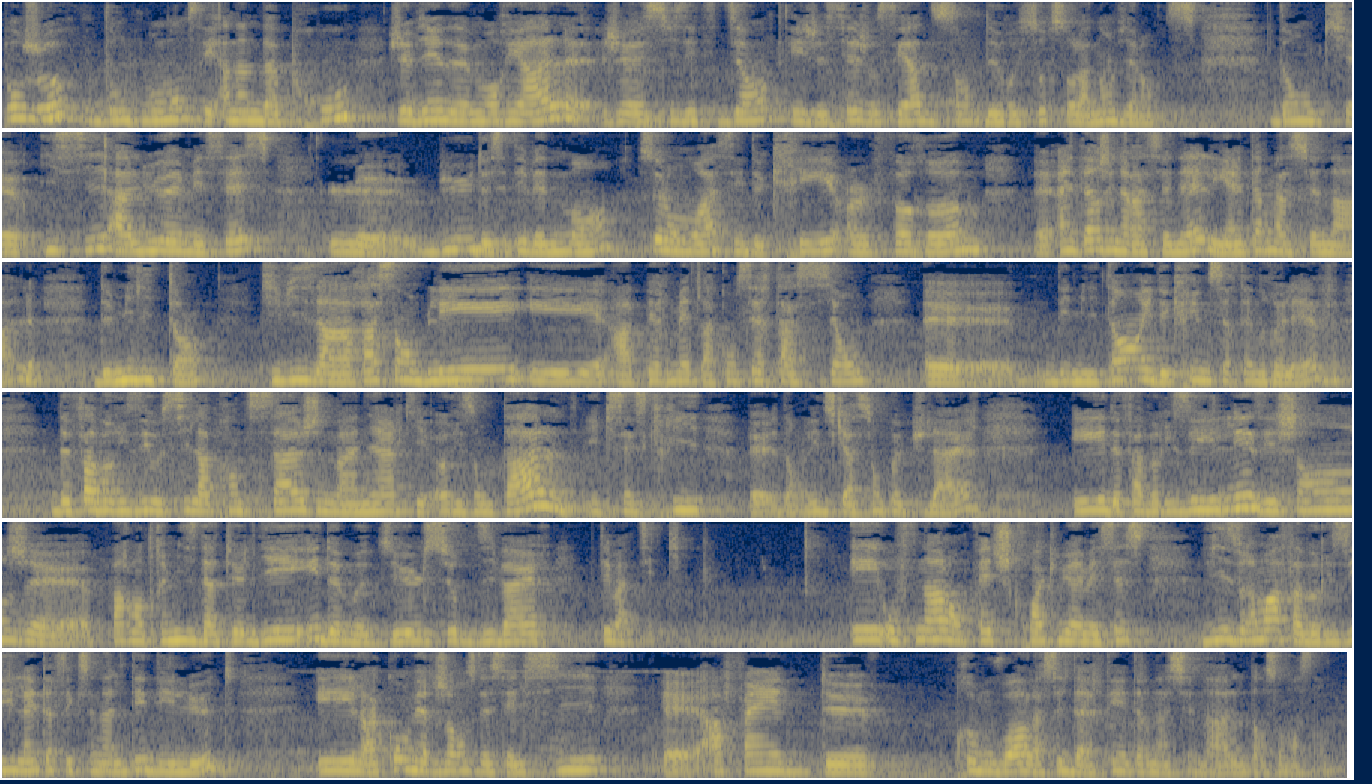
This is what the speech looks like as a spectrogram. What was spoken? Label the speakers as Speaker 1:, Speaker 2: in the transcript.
Speaker 1: Bonjour, donc mon nom c'est Ananda Prou, je viens de Montréal, je suis étudiante et je siège au CA du Centre de ressources sur la non-violence. Donc euh, ici à l'UEMSS, le but de cet événement, selon moi, c'est de créer un forum euh, intergénérationnel et international de militants qui vise à rassembler et à permettre la concertation euh, des militants et de créer une certaine relève, de favoriser aussi l'apprentissage d'une manière qui est horizontale et qui s'inscrit euh, dans l'éducation populaire et de favoriser les échanges euh, par l'entremise d'ateliers et de modules sur diverses thématiques. Et au final, en fait, je crois que l'UMSS vise vraiment à favoriser l'intersectionnalité des luttes et la convergence de celles-ci afin de promouvoir la solidarité internationale dans son ensemble.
